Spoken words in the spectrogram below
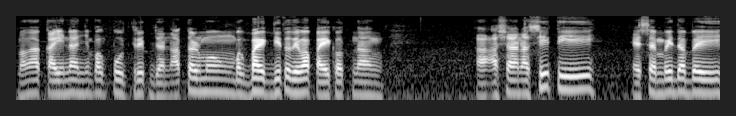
mga kainan, yung pag food trip dyan. After mong magbike dito, di ba? Paikot ng ah, Asiana City, SM Bay the Bay.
